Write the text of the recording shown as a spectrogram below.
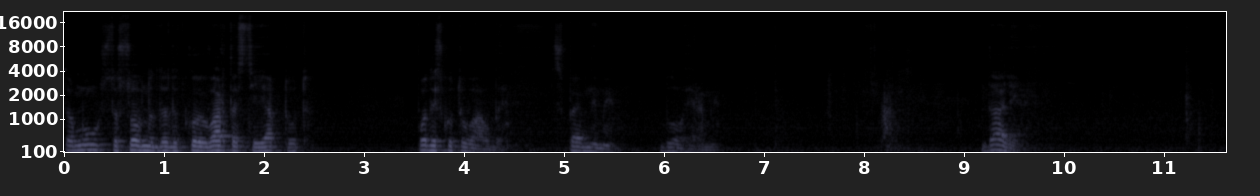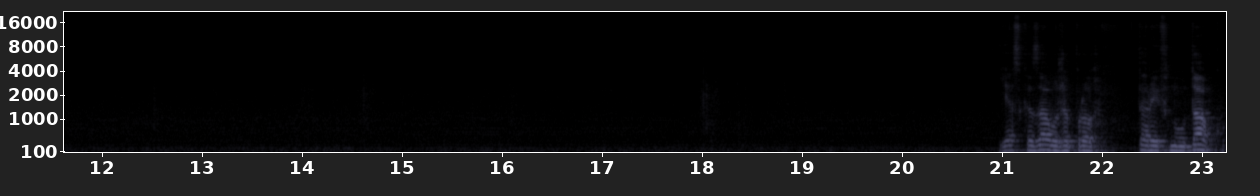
Тому стосовно додаткової вартості я б тут подискутував би з певними блогерами. Далі. Я сказав уже про тарифну удавку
